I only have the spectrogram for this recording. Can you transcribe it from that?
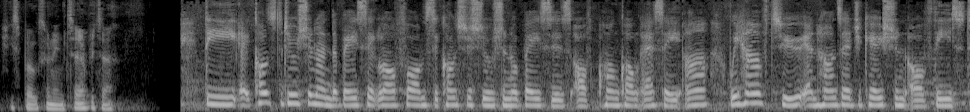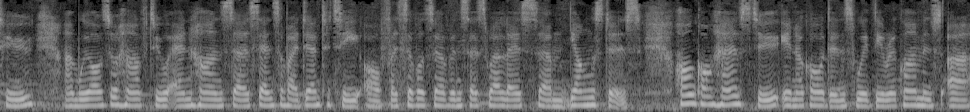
She spoke to an interpreter. The uh, Constitution and the Basic Law forms the constitutional basis of Hong Kong SAR. We have to enhance education of these two, and we also have to enhance a sense of identity of uh, civil servants as well as um, youngsters. Hong Kong has to, in accordance with the requirements uh,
